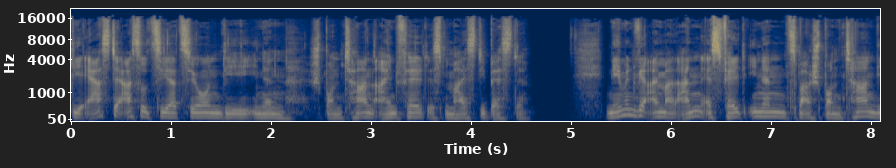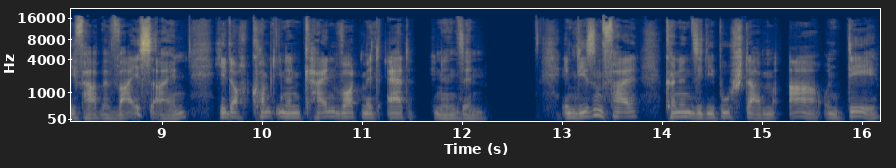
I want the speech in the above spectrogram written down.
Die erste Assoziation, die Ihnen spontan einfällt, ist meist die beste. Nehmen wir einmal an, es fällt Ihnen zwar spontan die Farbe Weiß ein, jedoch kommt Ihnen kein Wort mit Add in den Sinn. In diesem Fall können Sie die Buchstaben A und D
